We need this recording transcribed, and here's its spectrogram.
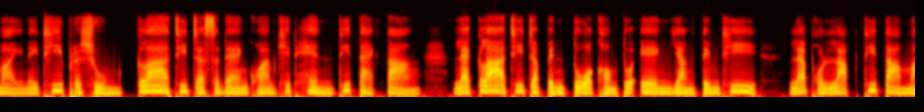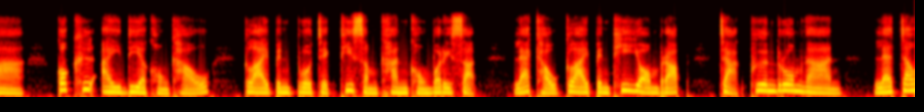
หม่ ๆ ในที่ประชุม กล้าที่จะแสดงความคิดเห็นที่แตกต่าง และกล้าที่จะเป็นตัวของตัวเองอย่างเต็มที่ และผลลัพธ์ที่ตามมาก็คือไอเดียของเขา กลายเป็นโปรเจกต์ที่สำคัญของบริษัท และเขากลายเป็นที่ยอมรับจากเพื่อนร่วมงาน และเจ้า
